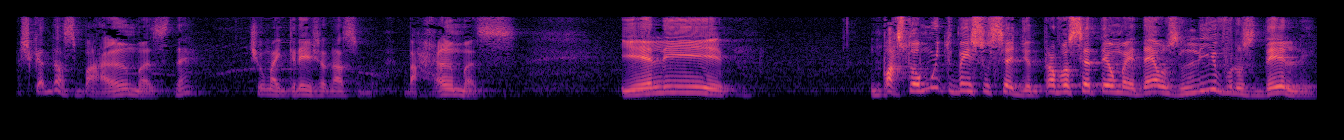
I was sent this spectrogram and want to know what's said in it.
acho que é das Bahamas, né? Tinha uma igreja nas Bahamas. E ele, um pastor muito bem sucedido. Para você ter uma ideia, os livros dele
